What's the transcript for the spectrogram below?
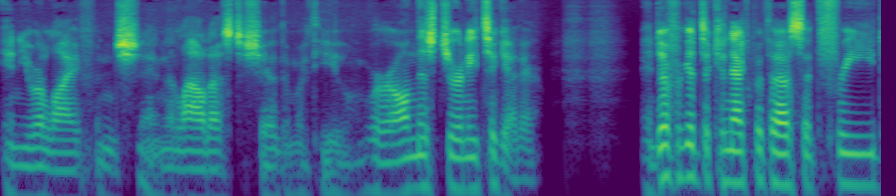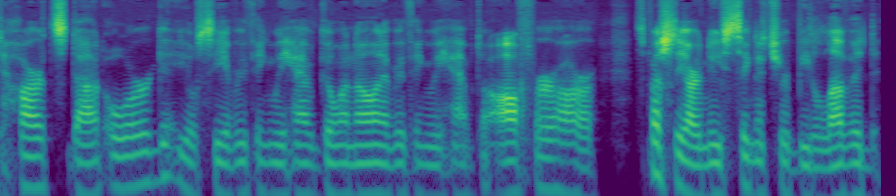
in your life and, sh- and allowed us to share them with you. We're on this journey together. And don't forget to connect with us at freedhearts.org. You'll see everything we have going on, everything we have to offer, our especially our new signature beloved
